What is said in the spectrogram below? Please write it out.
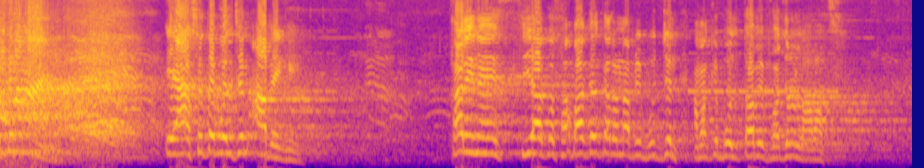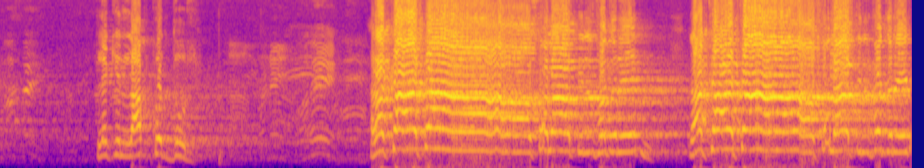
আছে না নাই? এ আসে তো বলছেন আবেগে। কারি নেই, সিয়াক সাবাকের কারণে আপনি বুঝছেন, আমাকে বলতে হবে ফজরের লাভ আছে। লেকিন লাভ কত দূর? রাকাতা সালাতিল ফজরের। রাকাতা সালাতিল ফজরের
